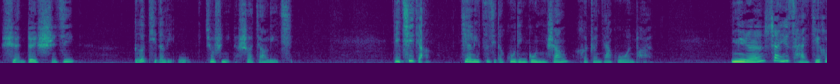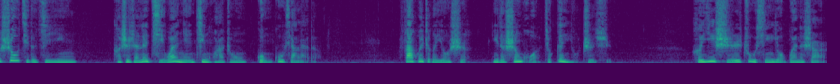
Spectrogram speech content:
选对时机，得体的礼物就是你的社交利器。第七讲，建立自己的固定供应商和专家顾问团。女人善于采集和收集的基因，可是人类几万年进化中巩固下来的。发挥这个优势，你的生活就更有秩序。和衣食住行有关的事儿，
